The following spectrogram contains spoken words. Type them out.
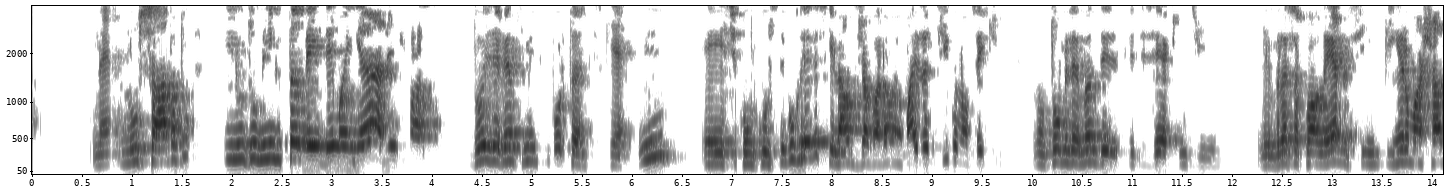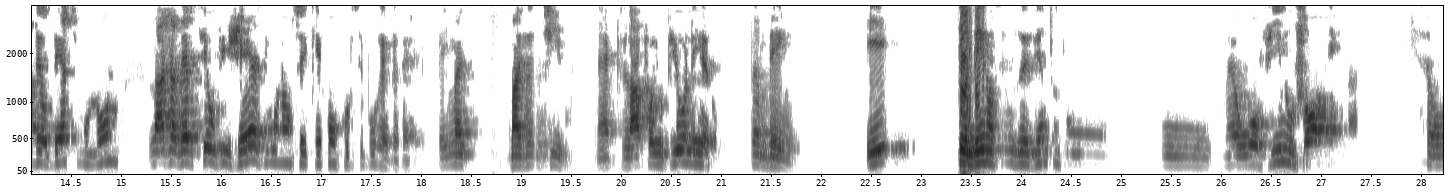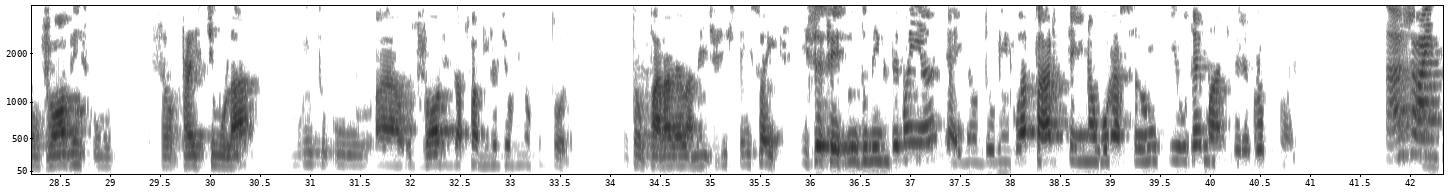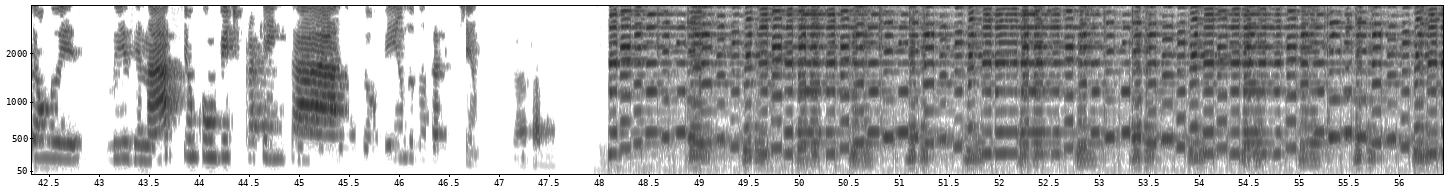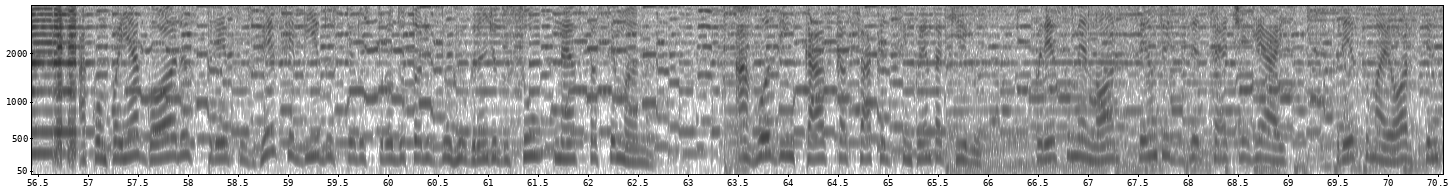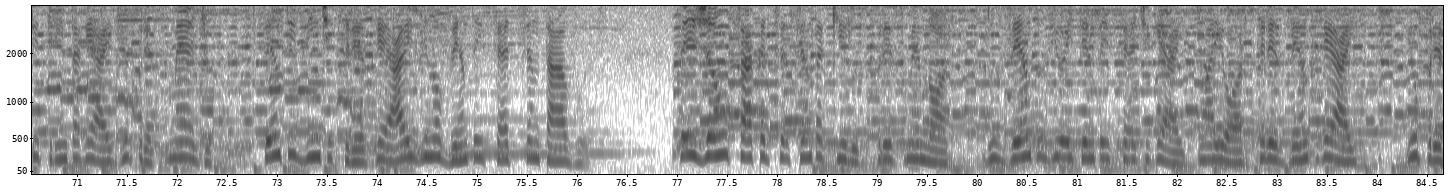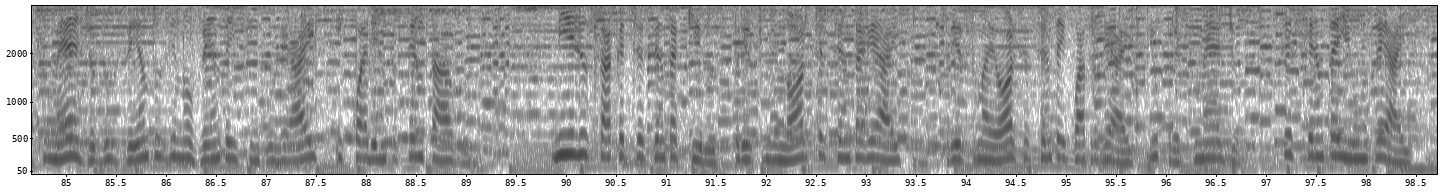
né, no sábado, e no domingo também, de manhã, a gente faz dois eventos muito importantes, que é um é esse concurso de burreiras, que lá o Jaguarão é o mais antigo, não sei, não estou me lembrando de, de, dizer aqui de lembrança qual é, se em Pinheiro Machado é o 19, lá já deve ser o vigésimo, não sei que, concurso de burreiras, é bem mais, mais antigo, né, que lá foi o pioneiro também. E também nós temos o evento do o, né, o ovino jovem, né, que são jovens para estimular muito o, a, os jovens das famílias de ovinocultores. Então, paralelamente, a gente tem isso aí. Isso é feito no domingo de manhã, e aí no domingo à tarde tem a inauguração e o remate de reproduções. Tá, Jó, então, Luiz, Luiz Inácio, um convite para quem está nos ouvindo, nos assistindo. Exatamente. Acompanhe agora os preços recebidos pelos produtores do Rio Grande do Sul nesta semana. Arroz em casca saca de 50 quilos, preço menor R$ 117,00, preço maior R$ 130,00 e o preço médio R$ 123,97. Feijão saca de 60 quilos, preço menor R$ 287,00, maior R$ 300,00 e o preço médio R$ 295,40. Milho saca de 60 quilos, preço menor R$ 60,00, preço maior R$ 64,00 e o preço médio R$ 61,00.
